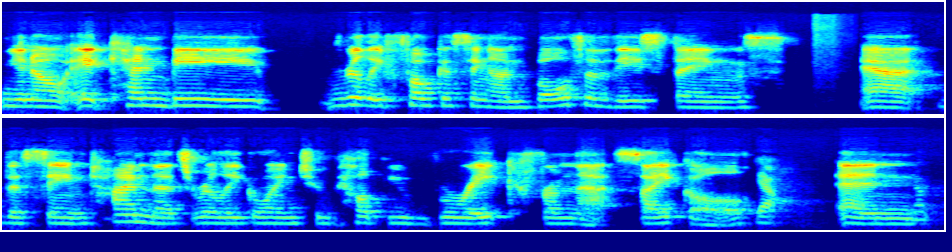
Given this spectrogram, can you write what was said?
you know it can be really focusing on both of these things at the same time that's really going to help you break from that cycle yeah. and yep.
